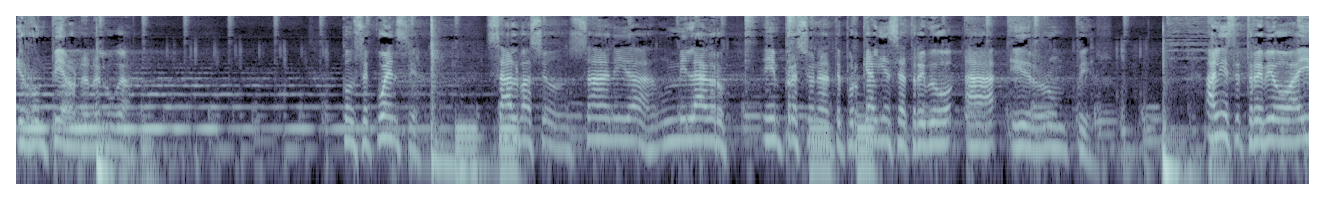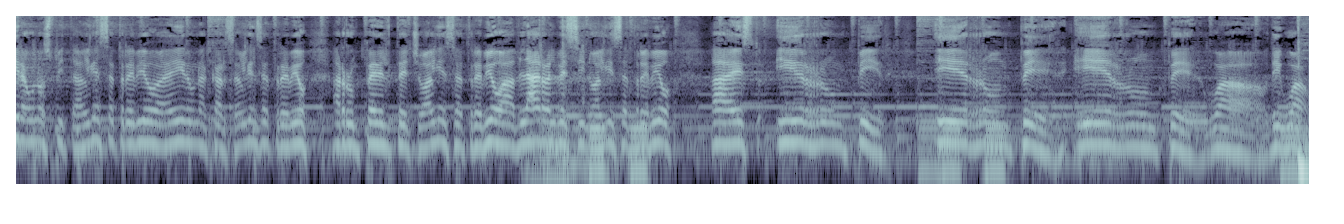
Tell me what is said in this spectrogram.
Y rompieron en el lugar. Consecuencia, salvación, sanidad, un milagro impresionante porque alguien se atrevió a irrumpir. Alguien se atrevió a ir a un hospital, alguien se atrevió a ir a una cárcel, alguien se atrevió a romper el techo, alguien se atrevió a hablar al vecino, alguien se atrevió a esto, irrumpir, irrumpir, irrumpir. Wow, di wow.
